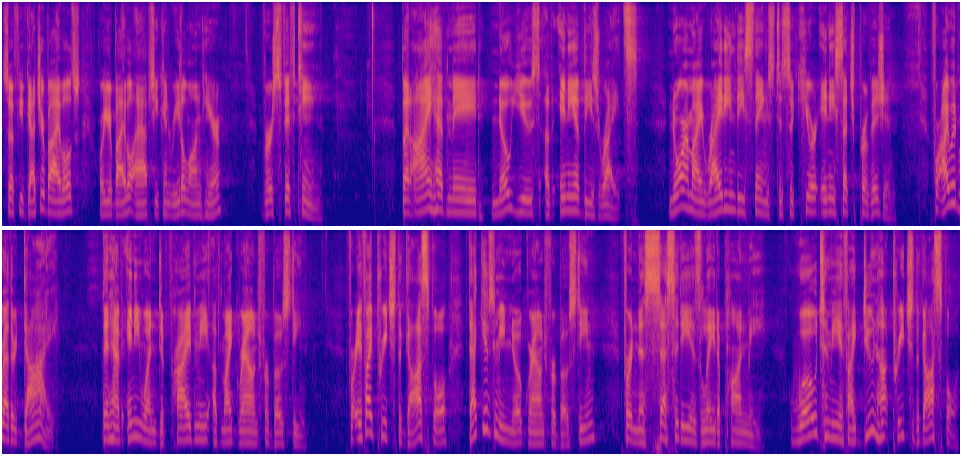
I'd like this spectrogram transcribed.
So if you've got your Bibles or your Bible apps, you can read along here. Verse 15. But I have made no use of any of these rights, nor am I writing these things to secure any such provision. For I would rather die than have anyone deprive me of my ground for boasting. For if I preach the gospel, that gives me no ground for boasting, for necessity is laid upon me. Woe to me if I do not preach the gospel.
